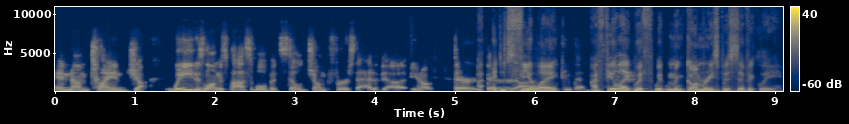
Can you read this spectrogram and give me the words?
and um, try and ju- wait as long as possible, but still jump first ahead of the uh, you know their. their I just feel uh, like I feel like with with Montgomery specifically,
